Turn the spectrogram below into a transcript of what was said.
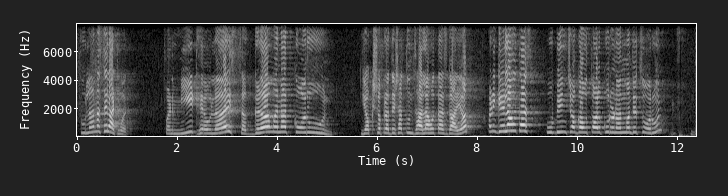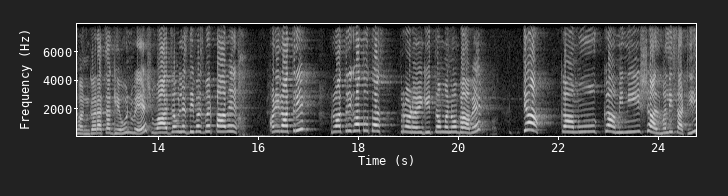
तुला नसेल आठवत पण मी ठेवलंय सगळं मनात कोरून. यक्ष प्रदेशातून झाला होतास गायब आणि गेला होतास उबींच्या गवताळ कुरणांमध्ये चोरून. धनगराचा घेऊन वेश वाजवलेस दिवसभर पावे. आणि रात्री? रात्री गात होतास. प्रणय गीत मनोभावे. त्या कामू कामिनी शालमलीसाठी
